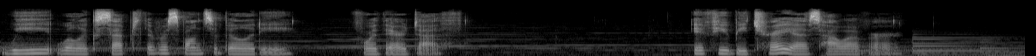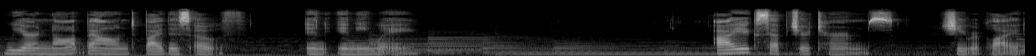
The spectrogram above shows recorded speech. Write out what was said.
we will accept the responsibility for their death. If you betray us, however, we are not bound by this oath in any way. I accept your terms, she replied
